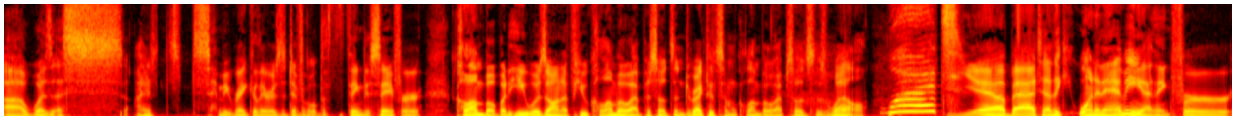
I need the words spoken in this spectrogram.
uh, was a semi-regular is a difficult thing to say for Columbo, but he was on a few Columbo episodes and directed some Columbo episodes as well. What? Yeah, bet. I think he won an Emmy. I think for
